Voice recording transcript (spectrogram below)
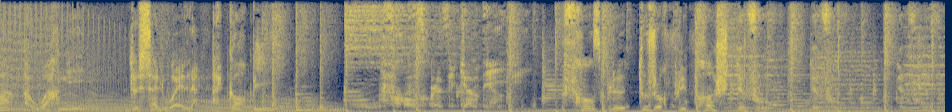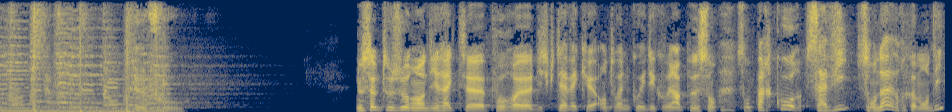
De à Warny, de Salouel à Corby, France Bleu Picardie. France Bleu toujours plus proche de vous, de vous, de vous, de vous. Nous sommes toujours en direct euh, pour euh, discuter avec euh, Antoine Co et découvrir un peu son, parcours, sa vie, son œuvre, comme on dit.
